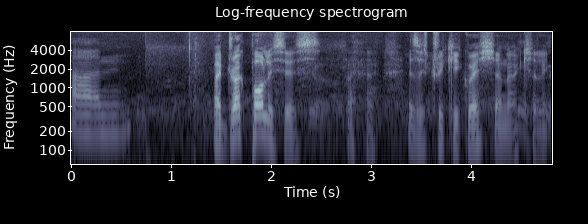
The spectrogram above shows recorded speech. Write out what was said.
Um, By drug policies is a tricky question actually.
